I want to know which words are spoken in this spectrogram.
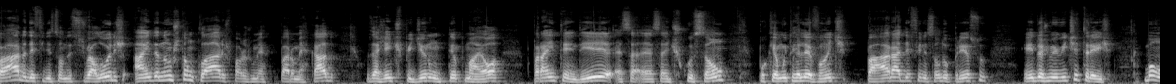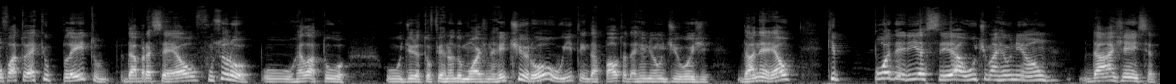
para a definição desses valores ainda não estão claros para, os, para o mercado. Os agentes pediram um tempo maior para entender essa, essa discussão, porque é muito relevante para a definição do preço em 2023. Bom, o fato é que o pleito da Bracel funcionou. O relator, o diretor Fernando Mosna, retirou o item da pauta da reunião de hoje da ANEEL, que poderia ser a última reunião da agência.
